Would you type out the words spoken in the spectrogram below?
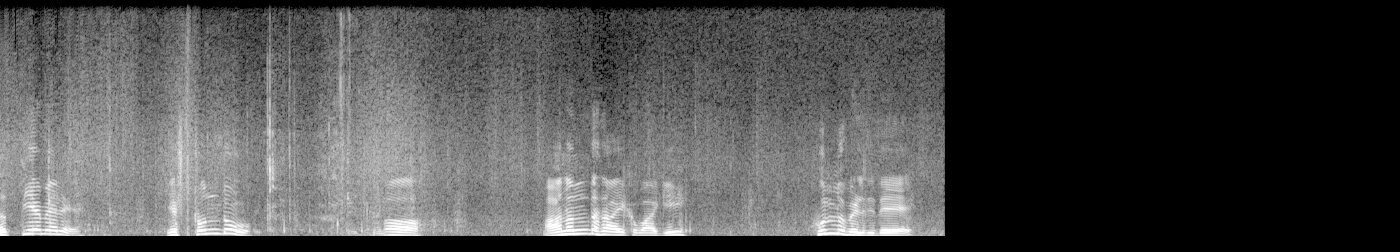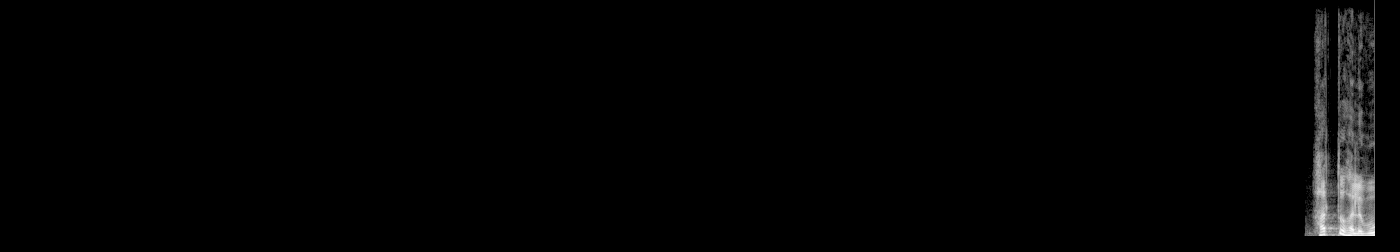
ನತ್ತಿಯ ಮೇಲೆ ಎಷ್ಟೊಂದು ಆನಂದದಾಯಕವಾಗಿ ಹುಲ್ಲು ಬೆಳೆದಿದೆ. ಹತ್ತು ಹಲವು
